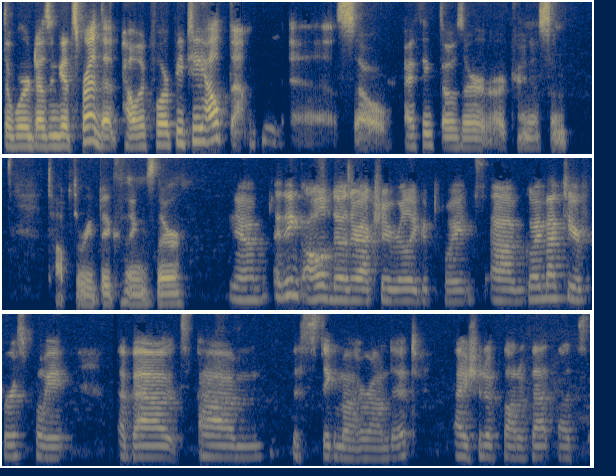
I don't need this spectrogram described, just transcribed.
the word doesn't get spread that pelvic floor PT helped them. Uh, so I think those are, are kind of some top three big things there. Yeah, I think all of those are actually really good points. Um, going back to your first point about um, the stigma around it, I should have thought of that. That's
